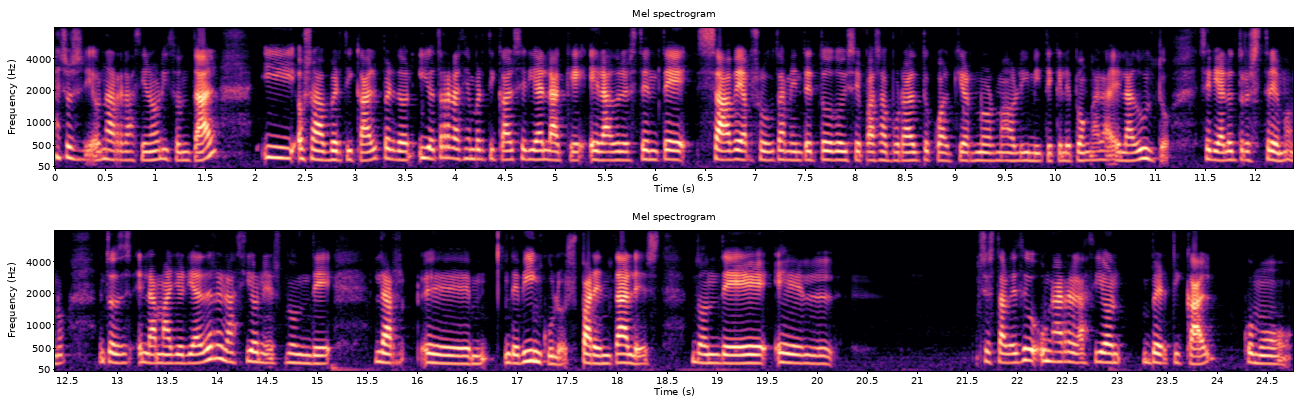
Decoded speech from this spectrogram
eso sería una relación horizontal y, o sea, vertical, perdón. Y otra relación vertical sería en la que el adolescente sabe absolutamente todo y se pasa por alto cualquier norma o límite que le ponga el adulto. Sería el otro extremo, ¿no? Entonces, en la mayoría de relaciones donde las eh, de vínculos parentales, donde el, se establece una relación vertical como,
